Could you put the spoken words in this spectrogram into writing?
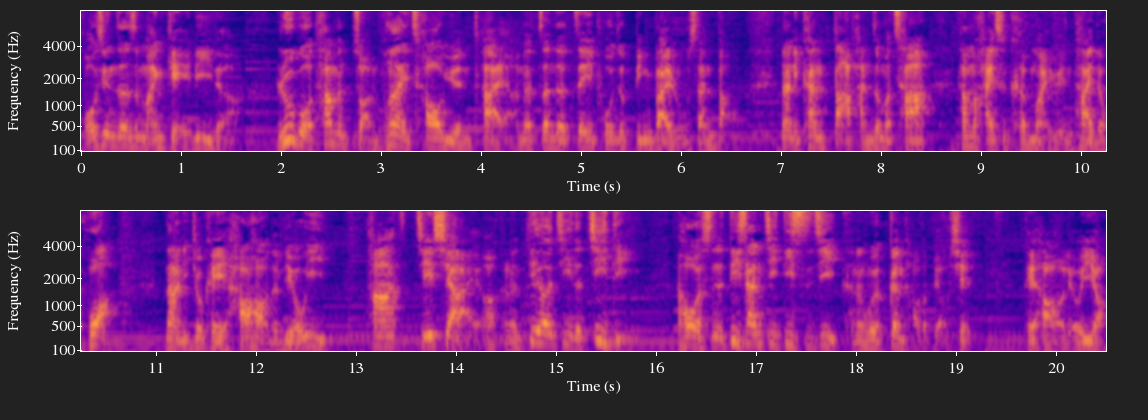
投信真的是蛮给力的啊。如果他们转卖超元太啊，那真的这一波就兵败如山倒。那你看大盘这么差，他们还是肯买元太的话，那你就可以好好的留意它接下来啊，可能第二季的季底，然后是第三季、第四季可能会有更好的表现，可以好好留意哦。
